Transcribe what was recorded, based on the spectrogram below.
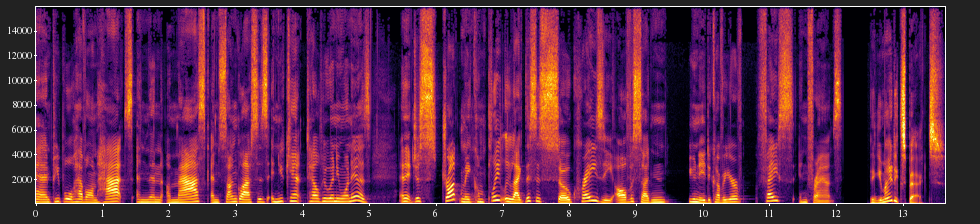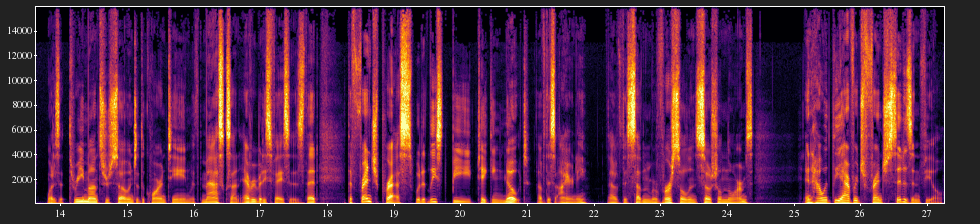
And people have on hats and then a mask and sunglasses, and you can't tell who anyone is. And it just struck me completely like this is so crazy. All of a sudden, you need to cover your face in France. You might expect, what is it, three months or so into the quarantine with masks on everybody's faces, that the French press would at least be taking note of this irony, of this sudden reversal in social norms. And how would the average French citizen feel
